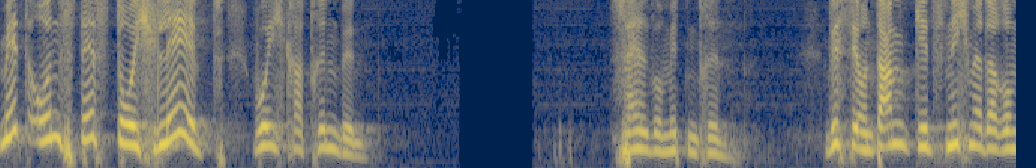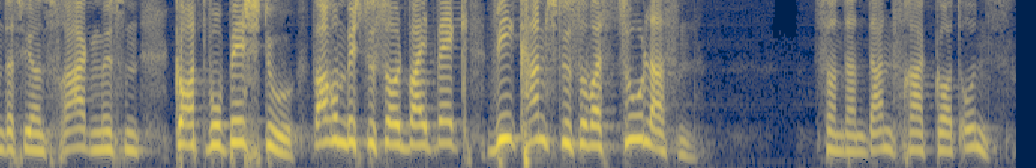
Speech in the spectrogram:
mit uns das durchlebt, wo ich gerade drin bin. Selber mittendrin. Wisst ihr, und dann geht es nicht mehr darum, dass wir uns fragen müssen, Gott, wo bist du? Warum bist du so weit weg? Wie kannst du sowas zulassen? Sondern dann fragt Gott uns,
